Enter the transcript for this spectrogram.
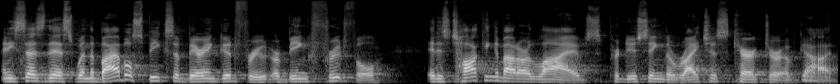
And he says this When the Bible speaks of bearing good fruit or being fruitful, it is talking about our lives producing the righteous character of God,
